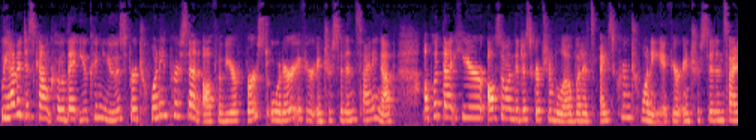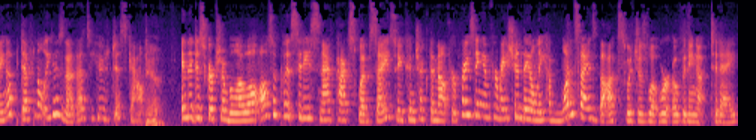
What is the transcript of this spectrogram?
We have a discount code that you can use for 20% off of your first order if you're interested in signing up. I'll put that here also in the description below, but it's ice cream 20. If you're interested in signing up, definitely use that. That's a huge discount. Yeah. In the description below, I'll also put City Snack Pack's website so you can check them out for pricing information. They only have one size box, which is what we're opening up today.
